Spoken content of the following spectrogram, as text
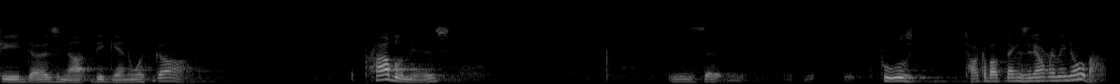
she does not begin with God. The problem is, is uh, fools talk about things they don't really know about.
